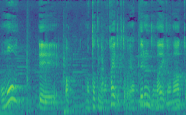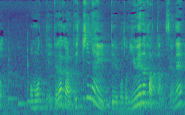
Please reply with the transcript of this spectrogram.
思うってまあ、特に若い時とかやってるんじゃないかなと思っていてだからできないっていうことを言えなかったんですよね。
